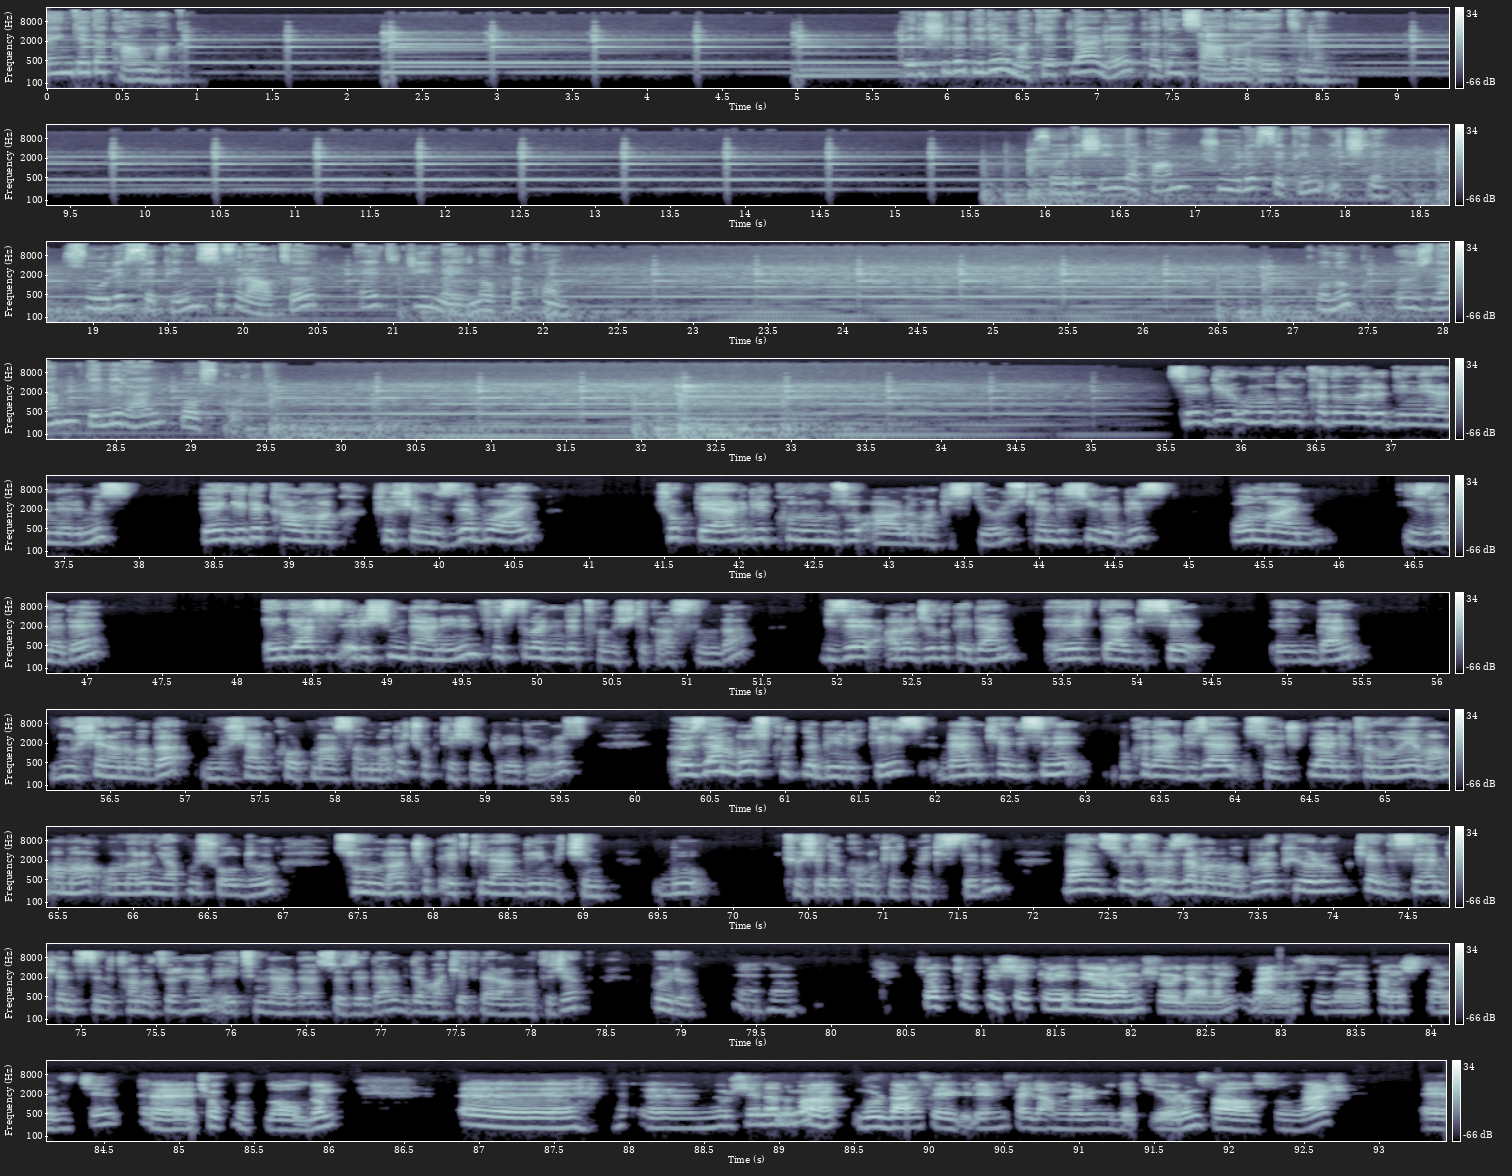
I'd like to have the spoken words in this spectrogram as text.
Dengede kalmak. Erişilebilir maketlerle kadın sağlığı eğitimi. Söyleşiyi yapan Şule Sepin İçli. sulesepin06 at gmail.com Konuk Özlem Demirel Bozkurt Sevgili Umud'un kadınları dinleyenlerimiz, Dengede Kalmak köşemizde bu ay çok değerli bir konuğumuzu ağırlamak istiyoruz. Kendisiyle biz online izlemede Engelsiz Erişim Derneği'nin festivalinde tanıştık aslında. Bize aracılık eden Evet dergisinden Nurşen Hanım'a da, Nurşen Korkmaz Hanım'a da çok teşekkür ediyoruz. Özlem Bozkurt'la birlikteyiz. Ben kendisini bu kadar güzel sözcüklerle tanımlayamam ama onların yapmış olduğu sunumdan çok etkilendiğim için bu köşede konuk etmek istedim. Ben sözü Özlem Hanım'a bırakıyorum. Kendisi hem kendisini tanıtır hem eğitimlerden söz eder. Bir de maketler anlatacak. Buyurun. Çok çok teşekkür ediyorum Şule Hanım. Ben de sizinle tanıştığımız için çok mutlu oldum. E, e, Nurşen Hanım'a buradan sevgilerimi, selamlarımı iletiyorum. Sağ olsunlar. E,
